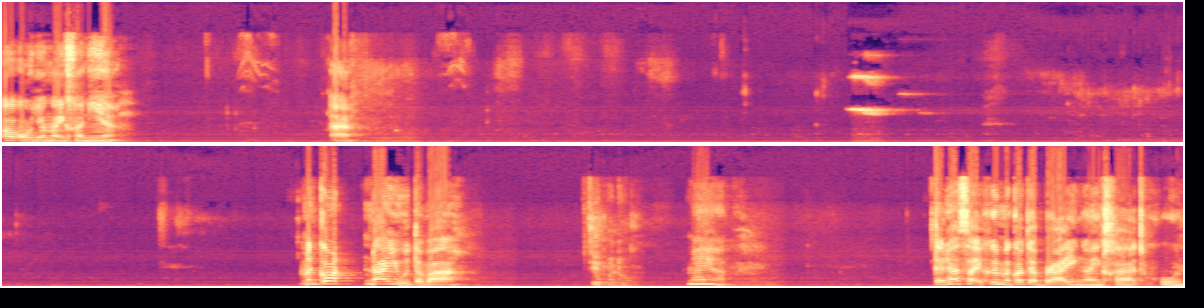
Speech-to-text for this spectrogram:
เอาออกยังไงคะเนี่ย อะ มันก็ได้อยู่แต่ว่า เจ็บไหมลูกไม่ครับ แต่ถ้าใส่ขึ้นมันก็จะไบรท์ไงค่ะทุกคน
